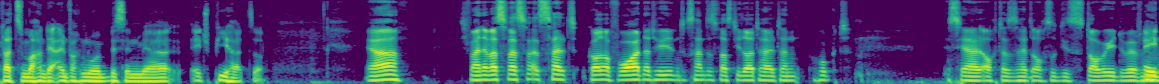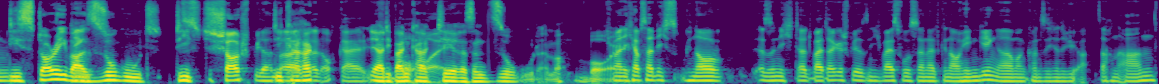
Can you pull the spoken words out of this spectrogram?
platt zu machen, der einfach nur ein bisschen mehr HP hat. So. Ja, ich meine, was, was, was halt God of War natürlich interessant ist, was die Leute halt dann hookt, ist ja halt auch, dass es halt auch so dieses Story-driven Ey, die Story war Ding. so gut. Die, die Schauspieler die war Charak- halt auch geil. ja, die beiden Boah, ey. Charaktere sind so gut einfach. Boah. Ich meine, ich habe es halt nicht genau, also nicht halt weitergespielt, also ich weiß, wo es dann halt genau hinging, aber man konnte sich natürlich Sachen ahnen.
